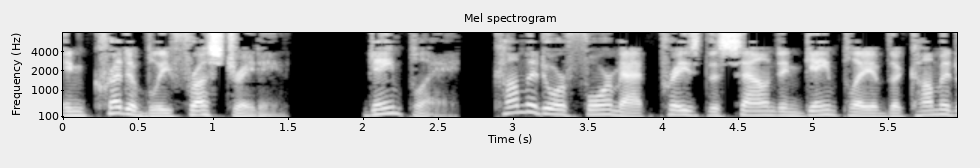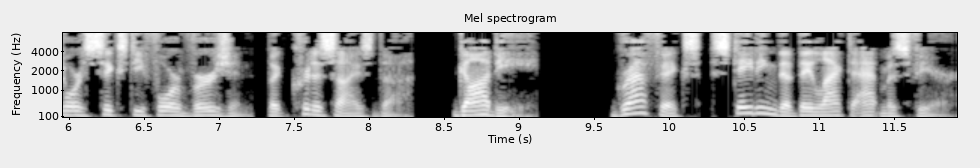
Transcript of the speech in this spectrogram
incredibly frustrating gameplay. Commodore Format praised the sound and gameplay of the Commodore 64 version, but criticized the gaudy graphics, stating that they lacked atmosphere.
